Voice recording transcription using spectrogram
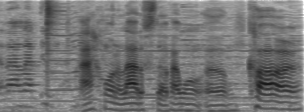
I. I want a lot of stuff. I want a car,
